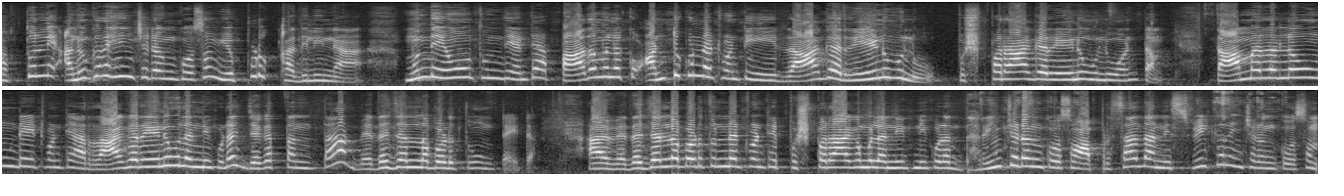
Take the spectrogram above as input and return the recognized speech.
భక్తుల్ని అనుగ్రహించడం కోసం ఎప్పుడు కదిలినా ముందు ఏమవుతుంది అంటే ఆ పాదములకు అంటుకున్నటువంటి రాగ రేణువులు పుష్పరాగ రేణువులు అంటాం. తామరలో ఉండేటువంటి ఆ రాగరేణువులన్నీ కూడా జగత్తంతా వెదజల్లబడుతూ ఉంటాయట. ఆ వెదజల్లబడుతున్నటువంటి పుష్పరాగములన్నింటినీ కూడా ధరించడం కోసం ఆ ప్రసాదాన్ని స్వీకరించడం కోసం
